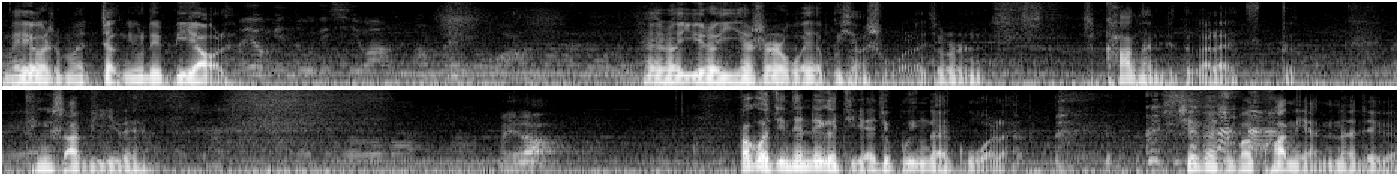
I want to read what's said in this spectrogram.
没有什么拯救的必要了。没有民族的期望了。所以说遇到一些事儿我也不想说了，就是看看就得了，都挺傻逼的。没了。包括今天这个节就不应该过了，这个什么跨年呢？这个，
